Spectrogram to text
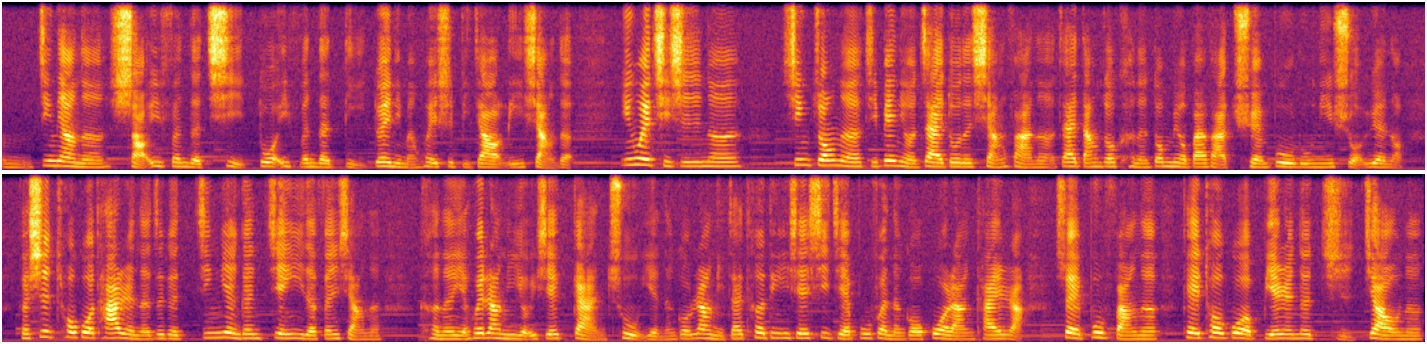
嗯，尽量呢少一分的气，多一分的底，对你们会是比较理想的。因为其实呢，心中呢，即便你有再多的想法呢，在当中可能都没有办法全部如你所愿哦。可是透过他人的这个经验跟建议的分享呢，可能也会让你有一些感触，也能够让你在特定一些细节部分能够豁然开朗。所以不妨呢，可以透过别人的指教呢。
